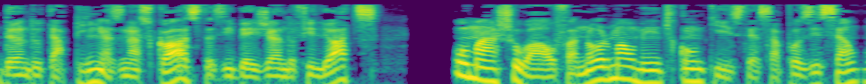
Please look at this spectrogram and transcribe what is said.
dando tapinhas nas costas e beijando filhotes. O macho alfa normalmente conquista essa posição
